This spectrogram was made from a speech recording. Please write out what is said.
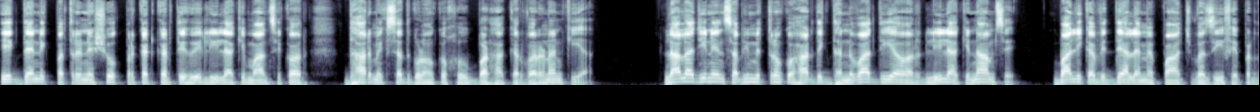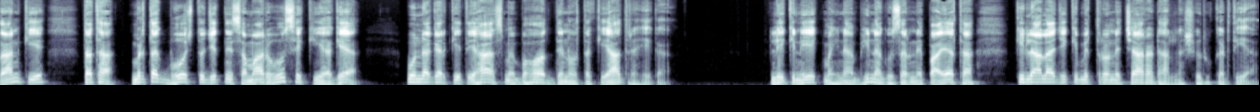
एक दैनिक पत्र ने शोक प्रकट करते हुए लीला के मानसिक और धार्मिक सद्गुणों को खूब बढ़ाकर वर्णन किया। लालाजी ने इन सभी मित्रों को हार्दिक धन्यवाद दिया और लीला के नाम से बालिका विद्यालय में पाँच वजीफे प्रदान किए तथा मृतक भोज तो जितने समारोह से किया गया, वो नगर के इतिहास में बहुत दिनों तक याद रहेगा। लेकिन एक महीना भी न गुजरने पाया था कि लालाजी के मित्रों ने चारा डालना शुरू कर दिया।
